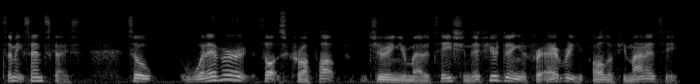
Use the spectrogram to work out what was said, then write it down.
Does that make sense, guys? So whatever thoughts crop up during your meditation, if you're doing it for every all of humanity,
